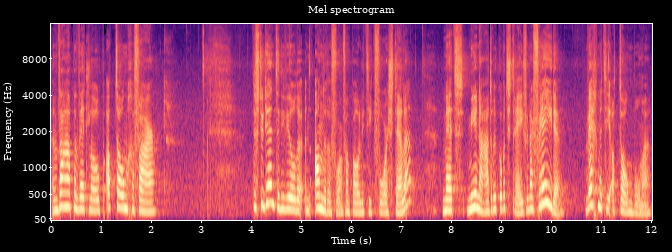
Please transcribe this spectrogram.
een wapenwetloop, atoomgevaar. De studenten die wilden een andere vorm van politiek voorstellen, met meer nadruk op het streven naar vrede. Weg met die atoombommen.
